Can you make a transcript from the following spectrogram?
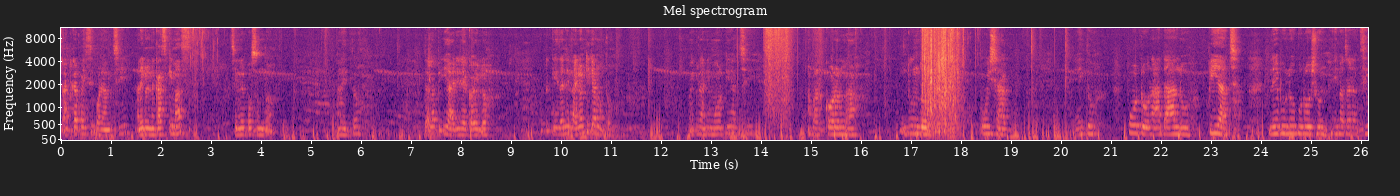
টাটকা পাইছি, পরে আনছি। আর এগুলো না কাসকি মাছ ছেলের পছন্দ। আর এই তো তেলাপি ইয়ারি রেখা হইল। কি জানি লাইলন টিকার মতো। ওইগুলো আনি, মুরগি আনছি। আবার করলা, দুন্দর, পুঁই শাক। এই তো পটল, আদা, আলু, পেঁয়াজ, লেবু লেবু, রসুন, এই বাজার আনছি।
